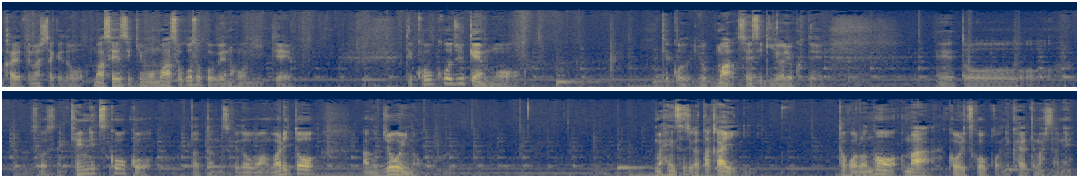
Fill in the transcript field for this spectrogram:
通ってましたけど、まあ、成績もまあそこそこ上の方にいてで高校受験も結構よ、まあ、成績が良くてえっ、ー、とそうですね県立高校だったんですけど、まあ、割とあの上位の、まあ、偏差値が高いところの、まあ、公立高校に通ってましたね。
